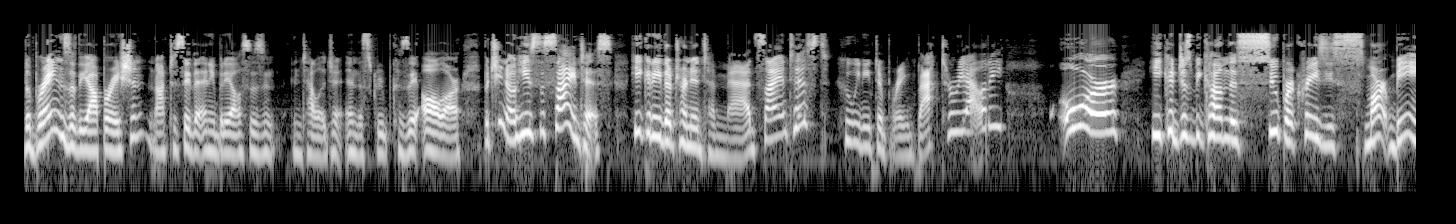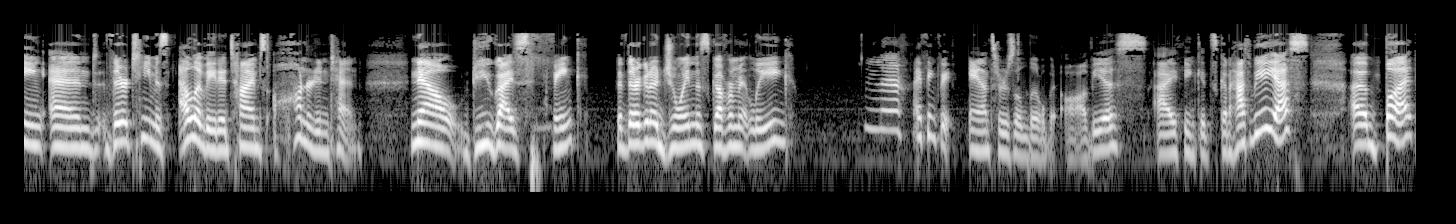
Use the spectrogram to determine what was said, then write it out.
the brains of the operation. Not to say that anybody else isn't intelligent in this group because they all are. But you know, he's the scientist. He could either turn into mad scientist, who we need to bring back to reality, or he could just become this super crazy smart being and their team is elevated times 110. Now, do you guys think that they're going to join this government league? Nah, I think the answer is a little bit obvious. I think it's going to have to be a yes. Uh, but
